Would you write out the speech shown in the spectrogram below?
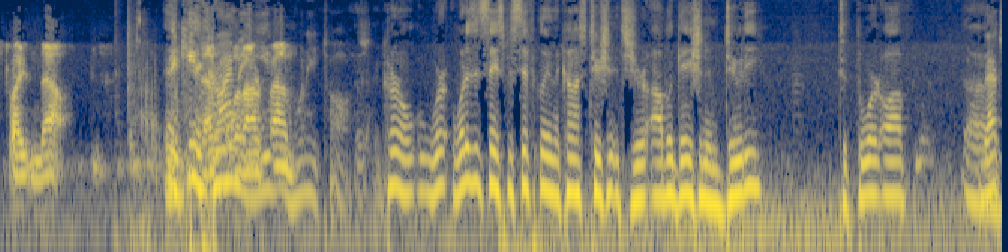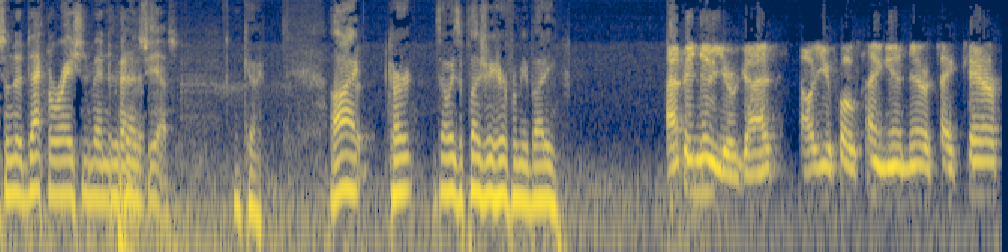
Straightened out. They keep driving even when he talks. Colonel, what does it say specifically in the Constitution? It's your obligation and duty to thwart off. Uh, That's in the Declaration of Independence. Independence. Yes. Okay. All right, Kurt. It's always a pleasure to hear from you, buddy. Happy New Year, guys. All you folks hang in there, take care,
